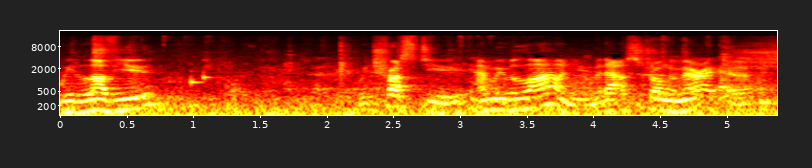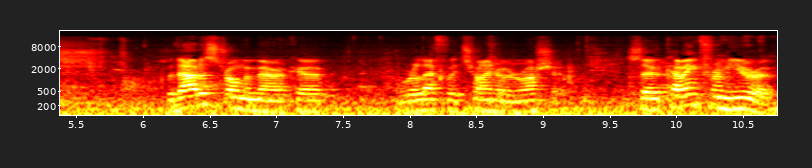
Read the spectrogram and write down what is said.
We love you, trust you and we rely on you. Without a strong America, without a strong America, we're left with China and Russia. So coming from Europe,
